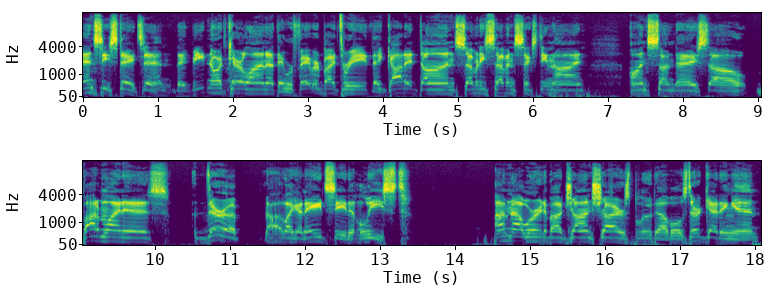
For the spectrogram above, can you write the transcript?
NC State's in. They beat North Carolina. They were favored by three. They got it done 77 69 on Sunday. So, bottom line is they're a uh, like an eight seed at least. I'm not worried about Jon Scheyer's Blue Devils. They're getting in.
